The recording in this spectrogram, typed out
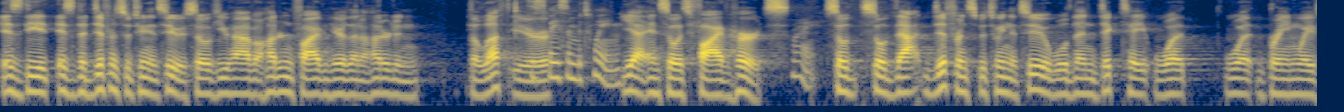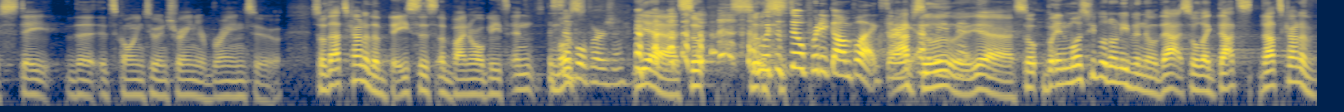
is the is the difference between the two. So if you have 105 in here, then 100 in the left The ear. space in between. Yeah, and so it's five hertz. Right. So so that difference between the two will then dictate what what brainwave state that it's going to entrain your brain to. So that's kind of the basis of binaural beats and The most- simple version. Yeah. So, so Which is still pretty complex, right? I mean, Absolutely, yeah. So, but and most people don't even know that. So, like, that's that's kind of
